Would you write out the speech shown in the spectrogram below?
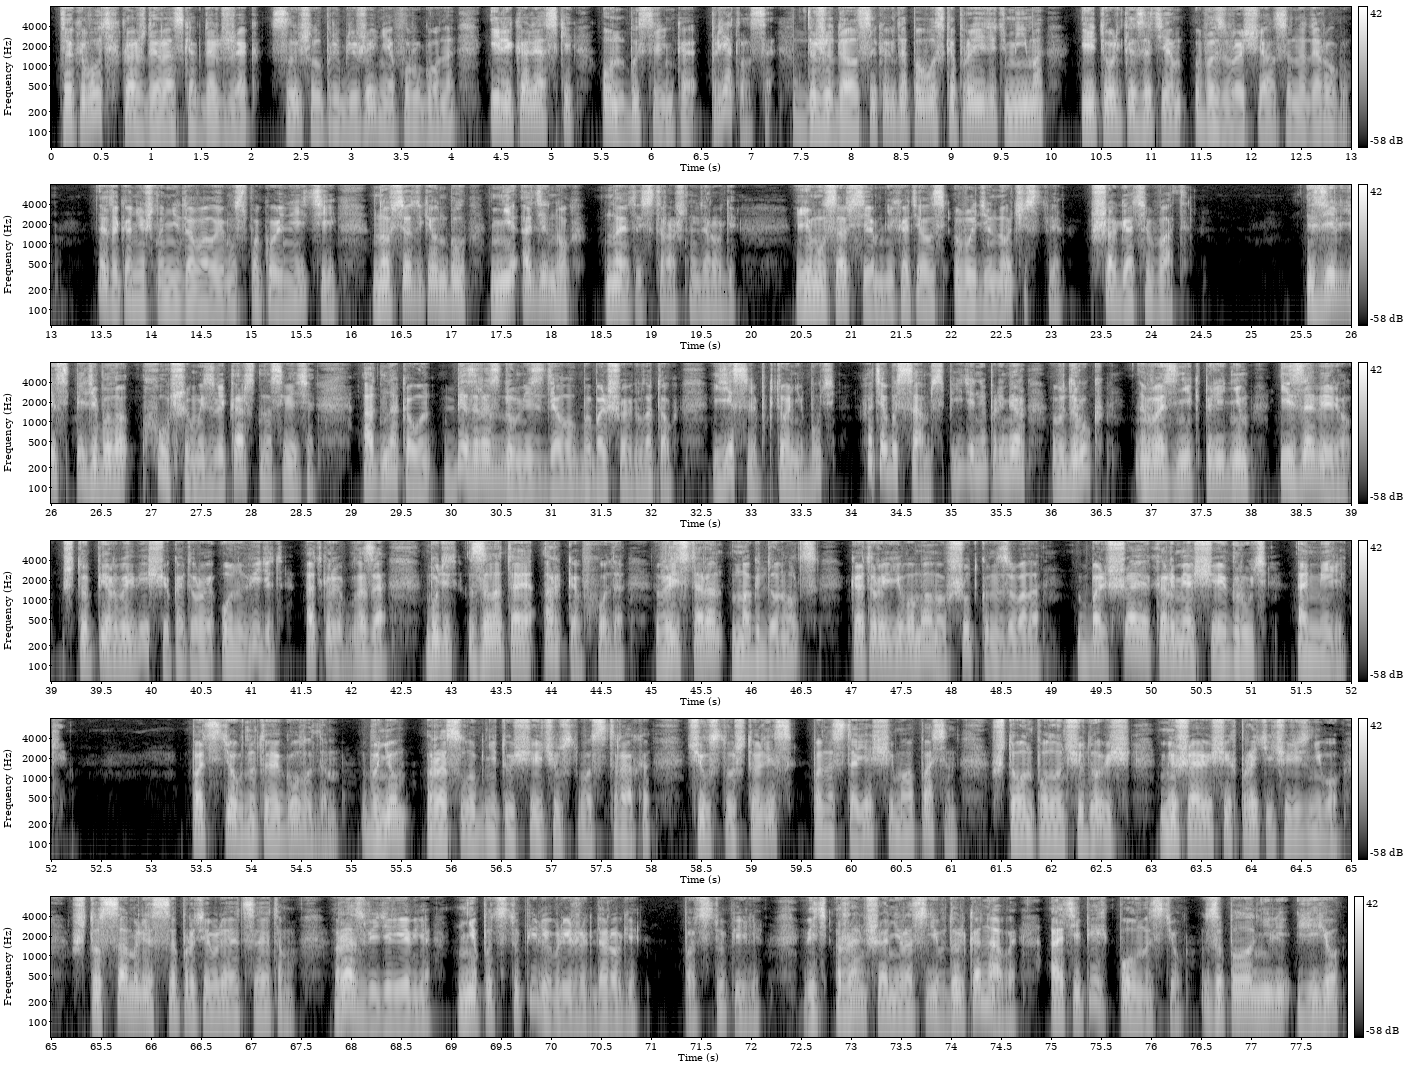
Так вот, каждый раз, когда Джек слышал приближение фургона или коляски, он быстренько прятался, дожидался, когда повозка проедет мимо, и только затем возвращался на дорогу. Это, конечно, не давало ему спокойно идти, но все-таки он был не одинок на этой страшной дороге. Ему совсем не хотелось в одиночестве шагать в ад. Зелье Спиди было худшим из лекарств на свете, однако он без раздумий сделал бы большой глоток, если б кто-нибудь, хотя бы сам Спиди, например, вдруг возник перед ним и заверил, что первой вещью, которую он увидит, открыв глаза, будет золотая арка входа в ресторан «Макдоналдс», который его мама в шутку называла «большая кормящая грудь Америки». Подстегнутое голодом, в нем росло гнетущее чувство страха, чувство, что лес по-настоящему опасен, что он полон чудовищ, мешающих пройти через него, что сам лес сопротивляется этому. Разве деревья не подступили ближе к дороге? Подступили. Ведь раньше они росли вдоль канавы, а теперь полностью заполонили ее.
